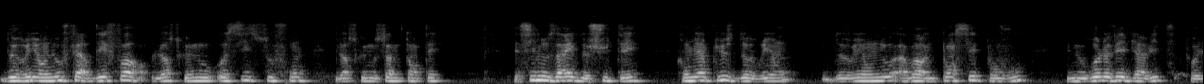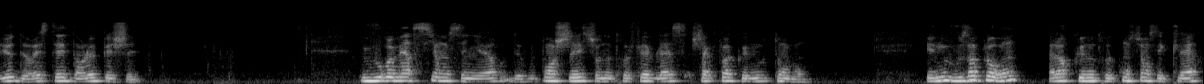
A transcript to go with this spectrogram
devrions-nous faire d'efforts lorsque nous aussi souffrons et lorsque nous sommes tentés? Et s'il nous arrive de chuter, combien plus devrions-nous devrions avoir une pensée pour vous et nous relever bien vite au lieu de rester dans le péché? Nous vous remercions, Seigneur, de vous pencher sur notre faiblesse chaque fois que nous tombons. Et nous vous implorons, alors que notre conscience est claire,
